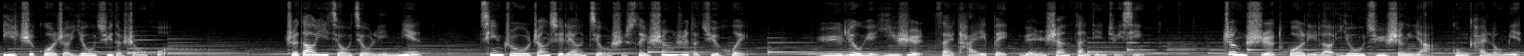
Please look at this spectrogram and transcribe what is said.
一直过着幽居的生活，直到一九九零年，庆祝张学良九十岁生日的聚会，于六月一日在台北圆山饭店举行，正式脱离了幽居生涯，公开露面。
